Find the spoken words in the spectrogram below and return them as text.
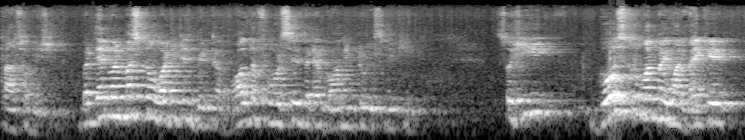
transformation. But then one must know what it is built up, all the forces that have gone into its making. So he goes through one by one, like a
